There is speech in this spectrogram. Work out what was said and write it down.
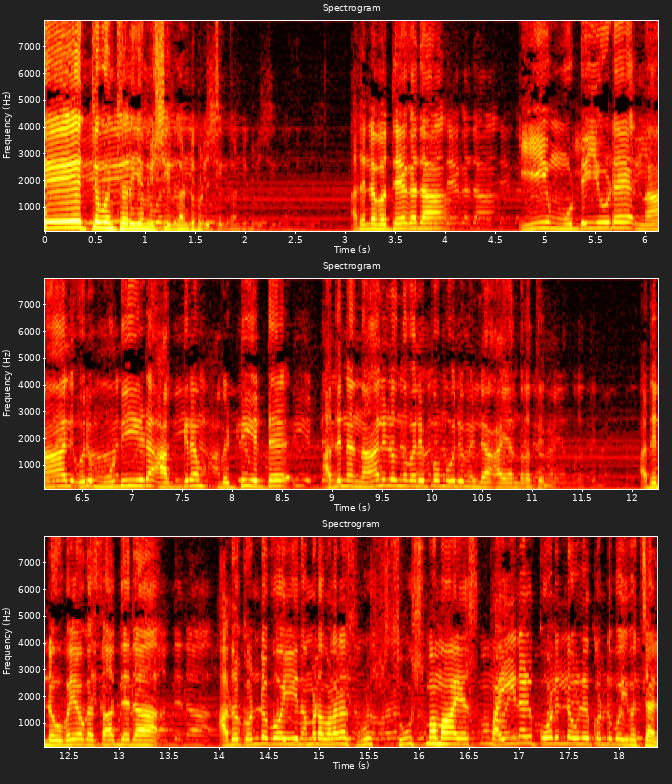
ഏറ്റവും ചെറിയ മെഷീൻ കണ്ടുപിടിച്ചു അതിന്റെ പ്രത്യേകത ഈ മുടിയുടെ നാല് ഒരു മുടിയുടെ അഗ്രം വെട്ടിയിട്ട് അതിന്റെ നാലിലൊന്ന് വലിപ്പം പോലുമില്ല ആ യന്ത്രത്തിന്. അതിന്റെ ഉപയോഗ സാധ്യത അത് കൊണ്ടുപോയി നമ്മുടെ വളരെ സൂക്ഷ്മമായ സ്പൈനൽ കോഡിന്റെ ഉള്ളിൽ കൊണ്ടുപോയി വെച്ചാൽ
